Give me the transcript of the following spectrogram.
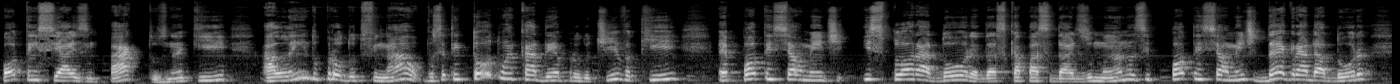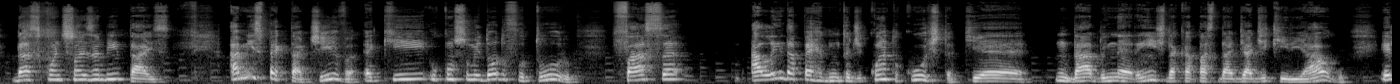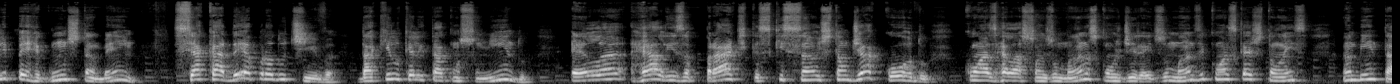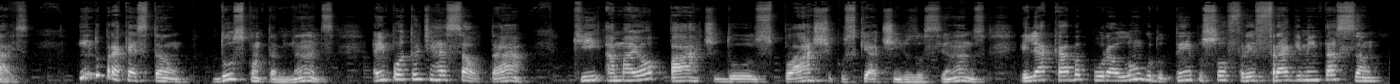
potenciais impactos, né, que além do produto final, você tem toda uma cadeia produtiva que é potencialmente exploradora das capacidades humanas e potencialmente degradadora das condições ambientais. A minha expectativa é que o consumidor do futuro faça, além da pergunta de quanto custa, que é um dado inerente da capacidade de adquirir algo, ele pergunte também se a cadeia produtiva daquilo que ele está consumindo ela realiza práticas que são, estão de acordo com as relações humanas, com os direitos humanos e com as questões ambientais. Indo para a questão dos contaminantes, é importante ressaltar que a maior parte dos plásticos que atingem os oceanos, ele acaba por ao longo do tempo sofrer fragmentação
